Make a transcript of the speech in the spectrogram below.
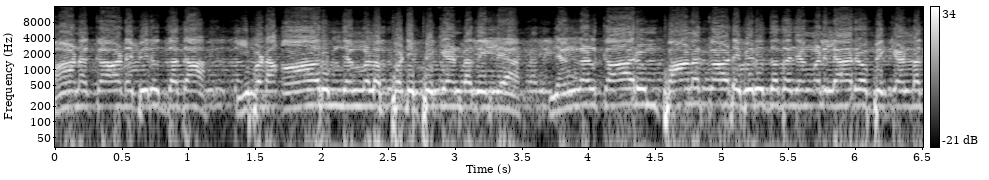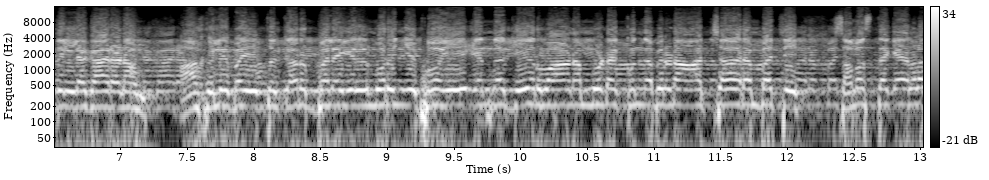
പാണക്കാട് വിരുദ്ധത ഇവിടെ ആരും ഞങ്ങളെ പഠിപ്പിക്കേണ്ടതില്ല. ഞങ്ങൾക്കാരും പാണക്കാട് വിരുദ്ധത ഞങ്ങളിൽ ആരോപിക്കേണ്ടതില്ല. കാരണം അഹ്ലുബൈത്ത് കർബലയിൽ മുറിഞ്ഞു പോയി എന്ന് കീർവാണം മുടക്കുന്നവരുടെ ആചാരം പറ്റി സമസ്ത കേരള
